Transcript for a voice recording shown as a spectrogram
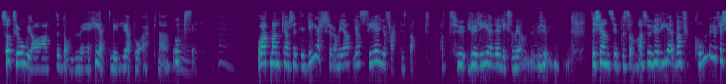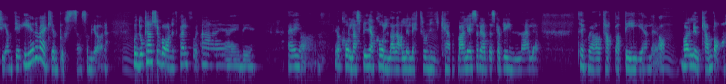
så tror jag att de är helt villiga på att öppna upp Mm. sig. Och att man kanske inte ger sig då, men jag, jag ser ju faktiskt att, att hur, hur är det liksom, jag, hur, det känns inte som, alltså hur är, varför kommer det för sent? Är det verkligen bussen som gör det? Mm. Och då kanske barnet själv får, nej, nej, det, nej jag, jag, kollar, jag kollar all elektronik Mm. hemma eller är så rädd det ska brinna eller tänk om jag har tappat det eller ja, Mm. vad det nu kan vara.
